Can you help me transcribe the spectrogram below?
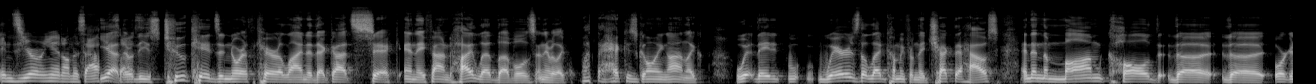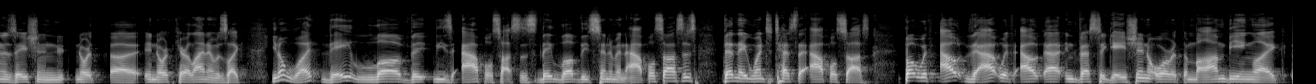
and zeroing in on this applesauce. Yeah, there were these two kids in North Carolina that got sick and they found high lead levels and they were like, "What the heck is going on? Like, where they where is the lead coming from?" They checked the house and then the mom called the the organization in North uh, in North Carolina and was like, "You know what? They love the, these apples." Applesauces. They love these cinnamon applesauces. Then they went to test the applesauce. But without that, without that investigation, or with the mom being like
